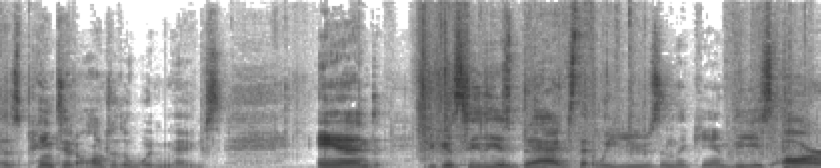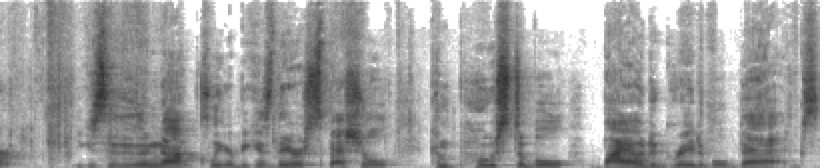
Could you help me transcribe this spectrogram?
is painted onto the wooden eggs. And you can see these bags that we use in the game. These are, you can see that they're not clear because they are special compostable biodegradable bags.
